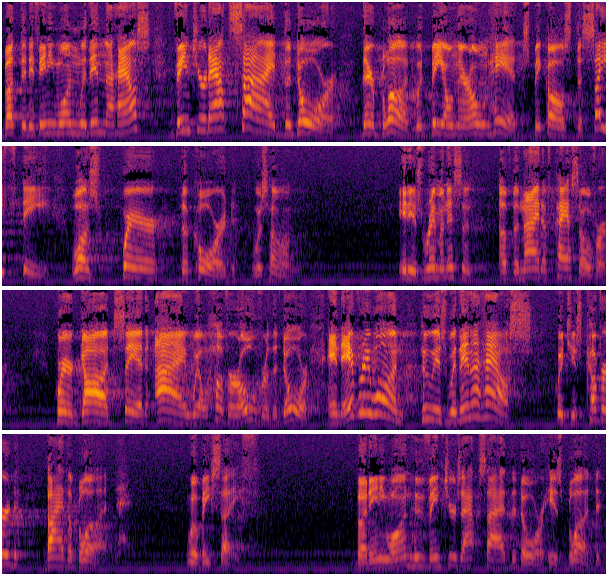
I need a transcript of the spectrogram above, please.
But that if anyone within the house ventured outside the door, their blood would be on their own heads because the safety was where the cord was hung. It is reminiscent of the night of Passover where God said, I will hover over the door, and everyone who is within a house which is covered by the blood will be safe. But anyone who ventures outside the door, his blood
